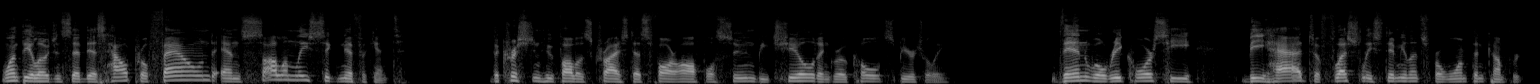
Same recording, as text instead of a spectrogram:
One theologian said this How profound and solemnly significant the Christian who follows Christ as far off will soon be chilled and grow cold spiritually. Then will recourse he be had to fleshly stimulants for warmth and comfort.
